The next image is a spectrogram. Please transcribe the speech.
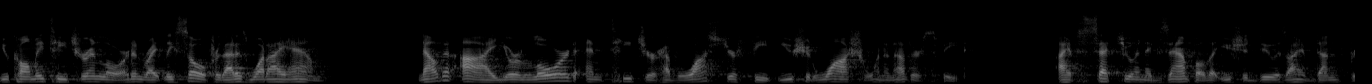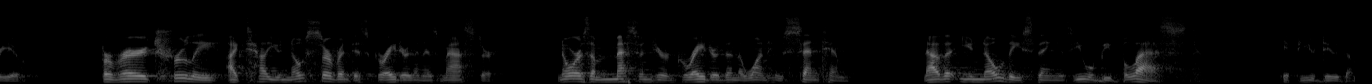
You call me teacher and Lord, and rightly so, for that is what I am. Now that I, your Lord and teacher, have washed your feet, you should wash one another's feet. I have set you an example that you should do as I have done for you. For very truly, I tell you, no servant is greater than his master, nor is a messenger greater than the one who sent him. Now that you know these things, you will be blessed if you do them.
